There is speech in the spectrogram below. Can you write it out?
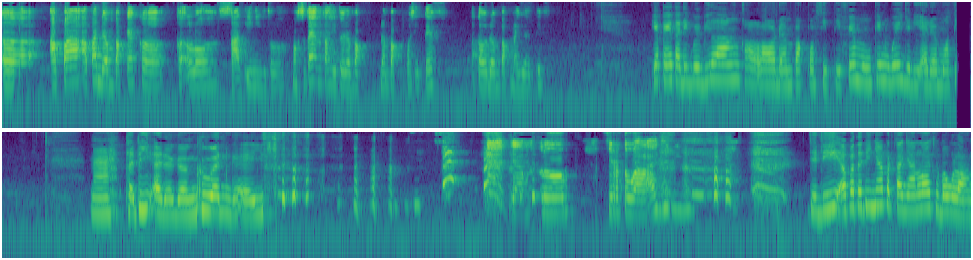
eh, apa apa dampaknya ke ke lo saat ini gitu loh? Maksudnya entah itu dampak dampak positif atau dampak negatif? Ya kayak tadi gue bilang kalau dampak positifnya mungkin gue jadi ada motiv nah tadi ada gangguan guys. Ya belum virtual aja nih. Jadi apa tadinya pertanyaan lo? Coba ulang.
